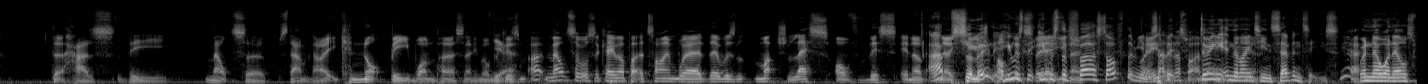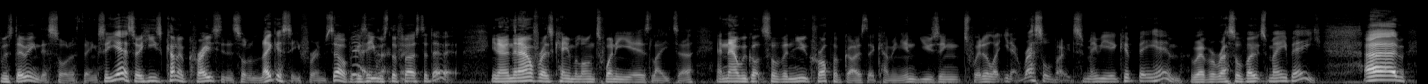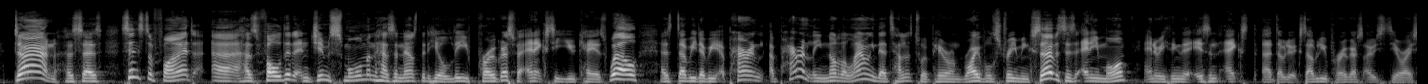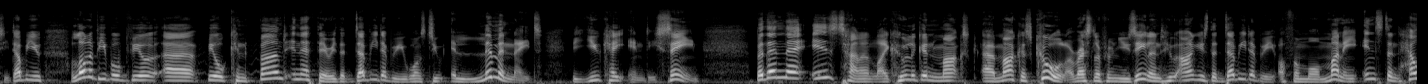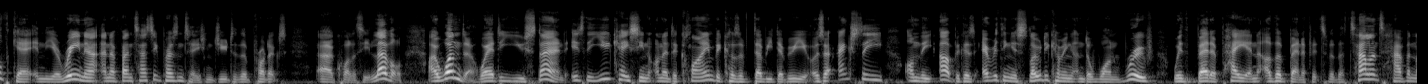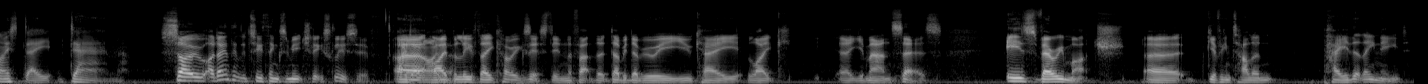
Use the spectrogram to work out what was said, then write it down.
that has the Meltzer stamp now. It cannot be one person anymore because uh, Meltzer also came up at a time where there was much less of this in a in a Absolutely, he was the, he was the know. first of them. You Well, know, exactly, he's that's been I doing it in the 1970s Yeah. when no one else was doing this sort of thing. So yeah, so he's kind of created this sort of legacy for himself because he was the first to do it. You know, and then Alvarez came along 20 years later, and now we've got sort of a new crop of guys that are coming in using Twitter, like you know, Wrestle Votes. Maybe it could be him, whoever Wrestle Votes may be. Um, Dan has says since Defiant uh, has folded and Jim Smallman Has announced that he'll leave Progress for NXT UK as well, as WWE apparently apparently not allowing their talents to appear on rival streaming services anymore. Anything that isn't X, uh, WXW, Progress, OTT, or ICW. A lot of people feel uh, feel confirmed in their theory that WWE wants to eliminate the UK indie scene. But then there is talent like hooligan Marks, uh, Marcus Cool, a wrestler from New Zealand, who argues that WWE offer more money, instant healthcare in the arena, and a fantastic presentation due to the product's uh, quality level. I wonder, where do you stand? Is the UK scene on a decline because of WWE, or is it actually on the up because everything is slowly coming under one roof with better pay and other benefits for the talent? Have a nice day, Dan. So I don't think the two things are mutually exclusive. I don't Uh, I believe they coexist in the fact that WWE UK, like uh, your man says, is very much uh, giving talent pay that they need,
